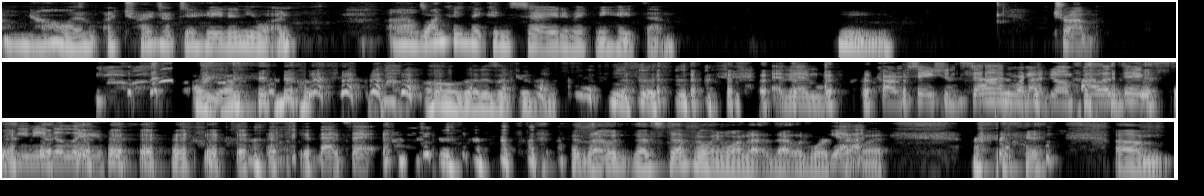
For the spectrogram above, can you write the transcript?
don't know. I, I try not to hate anyone. Uh, one thing they can say to make me hate them. Hmm. Trump. Oh yeah. oh, that is a good one. and then conversation's done. We're not doing politics. You need to leave. that's it. that would that's definitely one that that would work yeah. that way. um,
